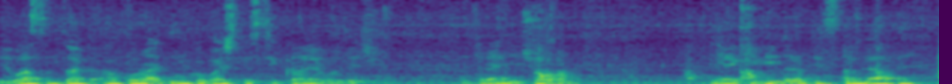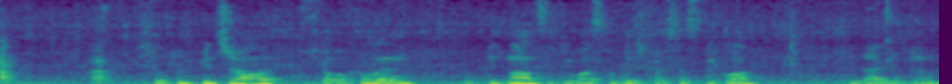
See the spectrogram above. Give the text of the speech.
І у вас так акуратненько, бачите, стікає водичка. Не треба нічого, ніякі відра підставляти. Все, тут піджали. Все, хвилин 15 у вас водичка вся стекла. І далі будемо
